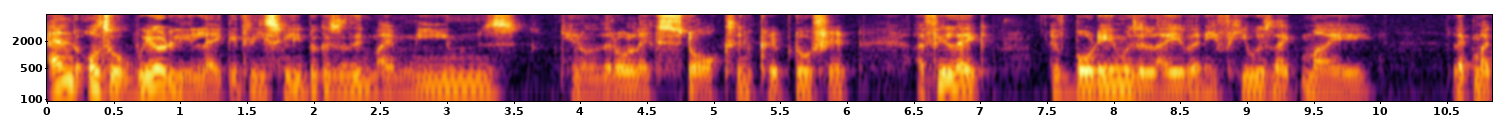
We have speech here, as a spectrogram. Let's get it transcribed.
And also weirdly like recently because of the, my memes you know they're all like stocks and crypto shit i feel like if bourdain was alive and if he was like my like my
